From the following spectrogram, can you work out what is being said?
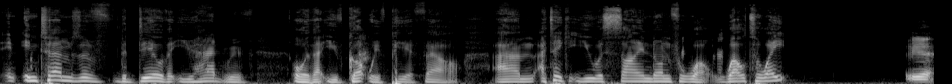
in, in terms of the deal that you had with, or that you've got with PFL, um, I take it you were signed on for what welterweight. Yeah.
